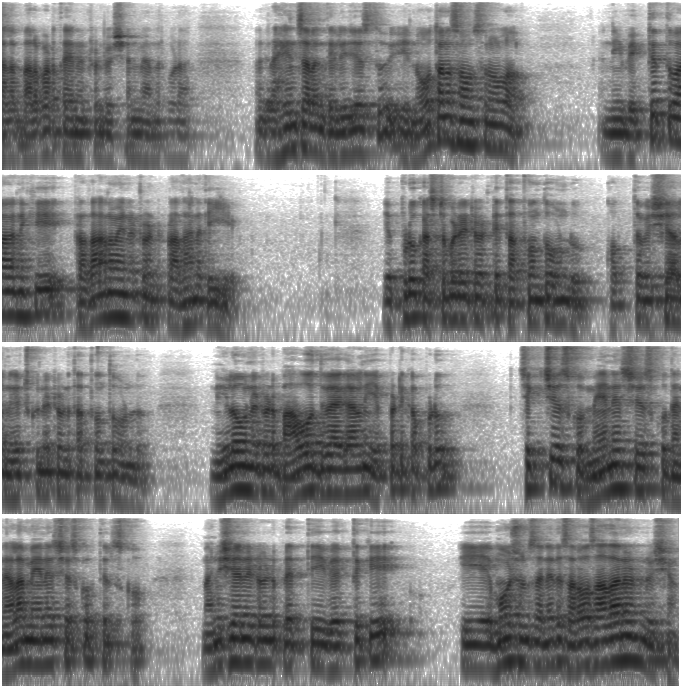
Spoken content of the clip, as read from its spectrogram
చాలా బలపడతాయి అనేటువంటి విషయాన్ని మీ అందరూ కూడా గ్రహించాలని తెలియజేస్తూ ఈ నూతన సంవత్సరంలో నీ వ్యక్తిత్వానికి ప్రధానమైనటువంటి ప్రాధాన్యత ఇయ్యి. ఎప్పుడూ కష్టపడేటువంటి తత్వంతో ఉండు. కొత్త విషయాలు నేర్చుకునేటువంటి తత్వంతో ఉండు. నీలో ఉన్నటువంటి భావోద్వేగాలను ఎప్పటికప్పుడు చెక్ చేసుకో మేనేజ్ చేసుకో దాన్ని ఎలా మేనేజ్ చేసుకో తెలుసుకో. మనిషి అనేటువంటి ప్రతి వ్యక్తికి ఈ ఎమోషన్స్ అనేది సర్వసాధారణమైన విషయం.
